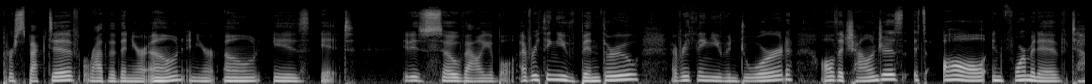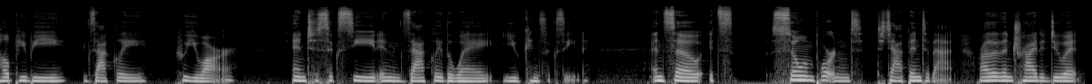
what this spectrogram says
perspective rather than your own. And your own is it. It is so valuable. Everything you've been through, everything you've endured, all the challenges, it's all informative to help you be exactly who you are and to succeed in exactly the way you can succeed. And so it's so important to tap into that rather than try to do it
